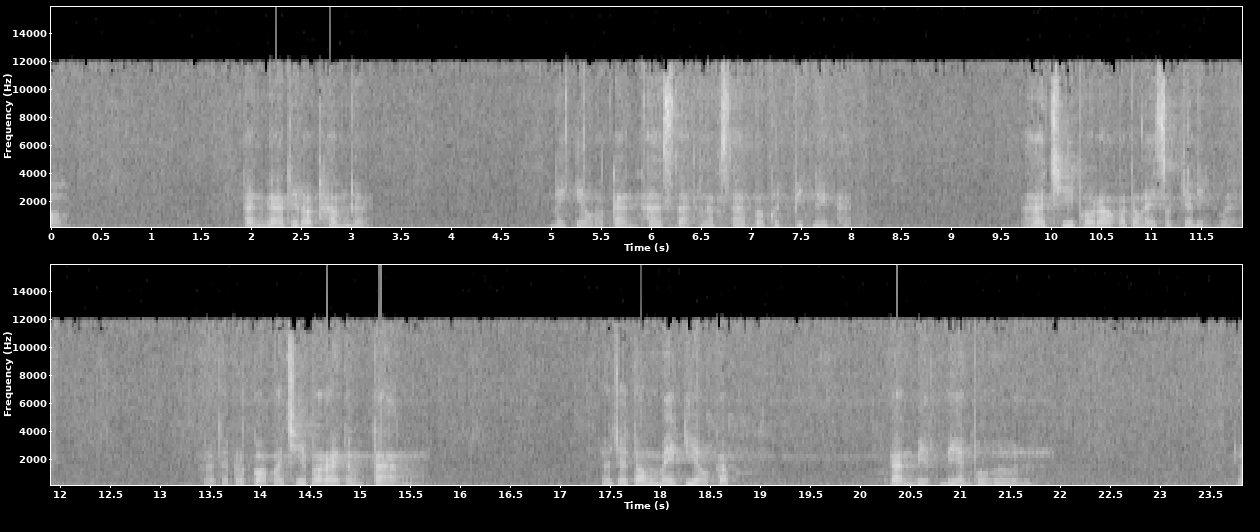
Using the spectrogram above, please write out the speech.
อบ การงานที่เราทำเนี่ยไม่เกี่ยวกับการฆ่าสัตว์ลักทรัพย์ประพฤติผิดในครับ อาชีพพวกเราก็ต้องให้สุจริตไว้ เราจะประกอบอาชีพอะไรต่างๆ เราจะต้องไม่เกี่ยวกับการเบียดเบียนผู้อื่นก็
